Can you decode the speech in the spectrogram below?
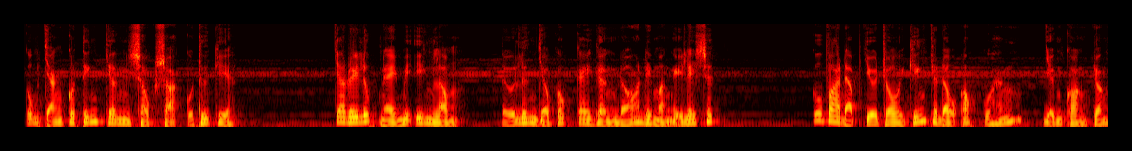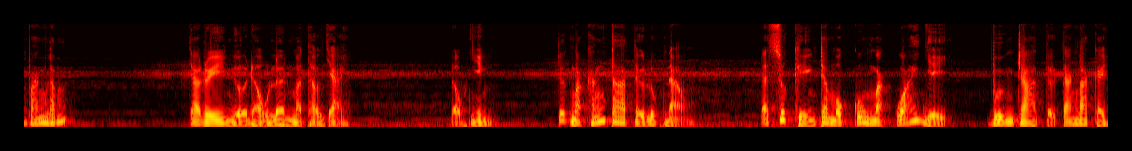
Cũng chẳng có tiếng chân sột soạt của thứ kia. Charlie lúc này mới yên lòng Tựa lưng vào gốc cây gần đó để mà nghỉ lấy sức. Cú va đập vừa rồi khiến cho đầu óc của hắn Vẫn còn choáng váng lắm. Charlie ngửa đầu lên mà thở dài. Đột nhiên, Trước mặt hắn ta từ lúc nào Đã xuất hiện ra một khuôn mặt quái dị Vươn ra từ tán lá cây,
